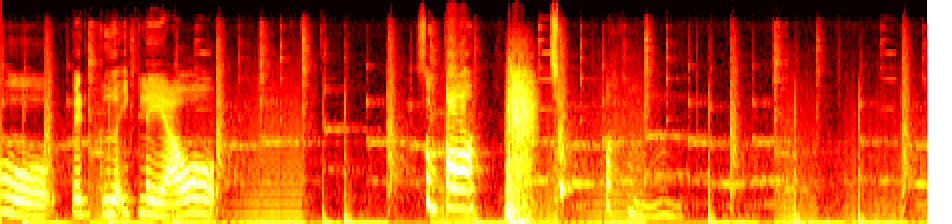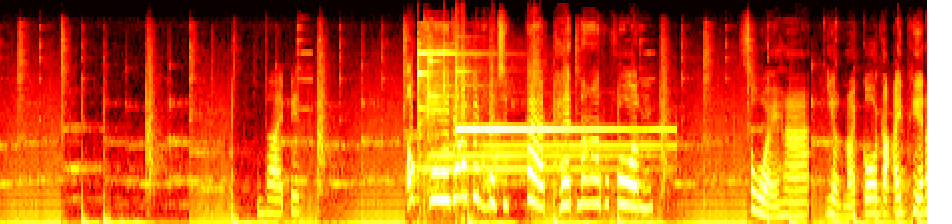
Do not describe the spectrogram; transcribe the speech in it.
โห เป็นเกลืออีกแล้วสุ่มต่อชึบอื้อหือได้เป็น โอเค ได้เป็น 68 เพชรนะคะทุกคน สวยฮะ อย่างน้อยก็ได้เพชร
